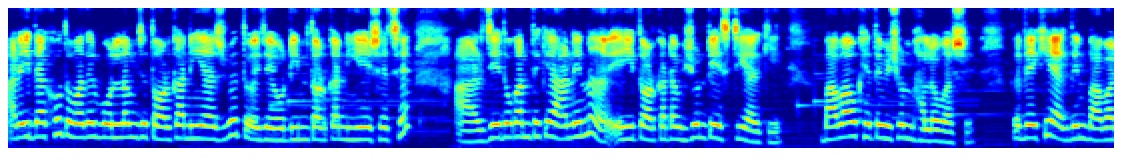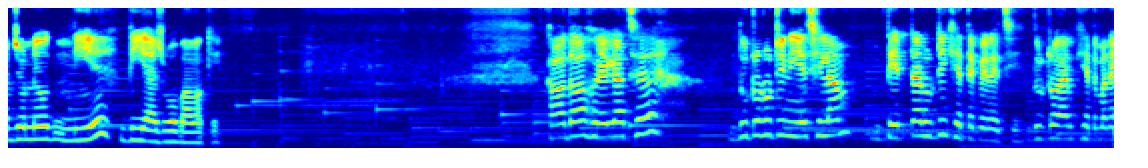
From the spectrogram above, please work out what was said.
আর এই দেখো, তোমাদের বললাম যে তরকা নিয়ে আসবে, তো এই যে ও ডিম তরকা নিয়ে এসেছে। আর যে দোকান থেকে আনে না, এই তরকাটা ভীষণ টেস্টি আর কি। বাবাও খেতে ভীষণ ভালোবাসে। তো দেখি একদিন বাবার জন্যও নিয়ে দিয়ে আসব বাবাকে। খাওয়া দাওয়া হয়ে গেছে। দুটো রুটি নিয়েছিলাম, দেড়টা রুটি খেতে পেরেছি। দুটো আর খেতে মানে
